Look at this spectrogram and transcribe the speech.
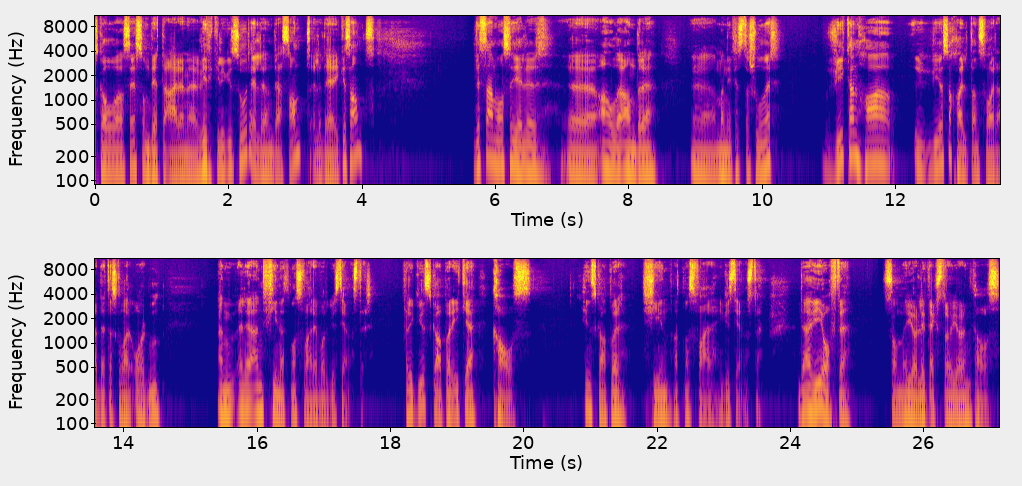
skal det ses om dette er en virkelig Guds ord, eller om det er sant, eller det er ikke sant. Det samme også gjelder uh, alle andre uh, manifestasjoner. Vi kan ha, vi også har litt ansvar at dette skal være orden en, en fin atmosfære i våre gudstjenester. For Gud skaper ikke kaos. Hun skaper fin atmosfære i gudstjeneste. Det er vi ofte som gjør litt ekstra og gjør en kaos.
